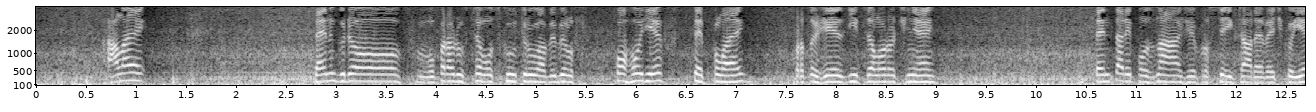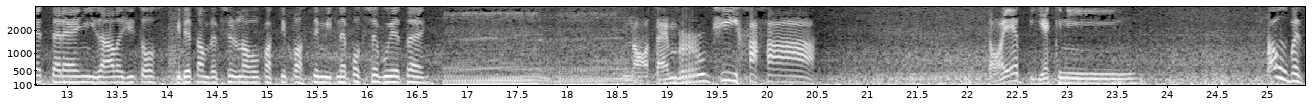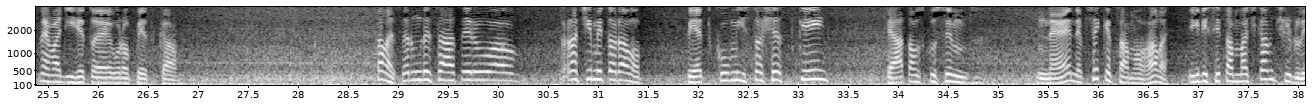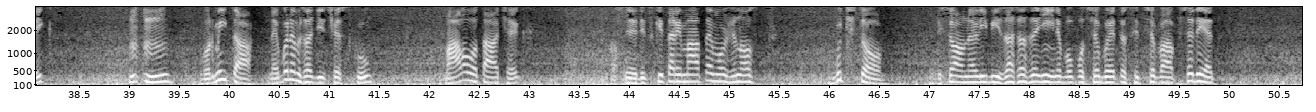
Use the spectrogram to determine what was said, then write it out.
Ale ten, kdo opravdu chce od skútru, aby byl v pohodě, v teple, protože jezdí celoročně, ten tady pozná, že prostě XADV je terénní záležitost, kde tam vepředu naopak ty plasty mít nepotřebujete. No ten bručí, haha! To je pěkný. A vůbec nevadí, že to je Euro 5. Ale 70 a radši mi to dalo pětku místo šestky. Já tam zkusím, ne, nepřekecám ho, hele, i když si tam mačkám čudlik, mm odmítá, nebudem řadit šestku, málo otáček. Vlastně vždycky tady máte možnost, buď to, když se vám nelíbí zařazení, nebo potřebujete si třeba předjet,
